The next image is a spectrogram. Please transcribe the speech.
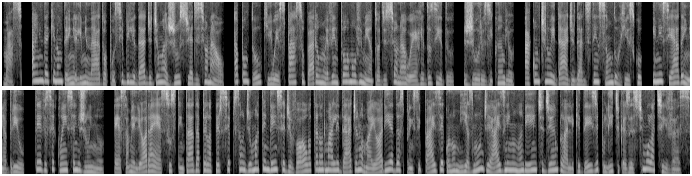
mas, ainda que não tenha eliminado a possibilidade de um ajuste adicional, apontou que o espaço para um eventual movimento adicional é reduzido. Juros e câmbio. A continuidade da distensão do risco, iniciada em abril, teve sequência em junho. Essa melhora é sustentada pela percepção de uma tendência de volta à normalidade na maioria das principais economias mundiais em um ambiente de ampla liquidez e políticas estimulativas.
